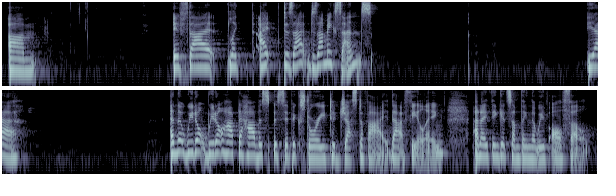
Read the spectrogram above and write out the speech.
Um, if that like I does that does that make sense? Yeah. And that we don't we don't have to have a specific story to justify that feeling. And I think it's something that we've all felt.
